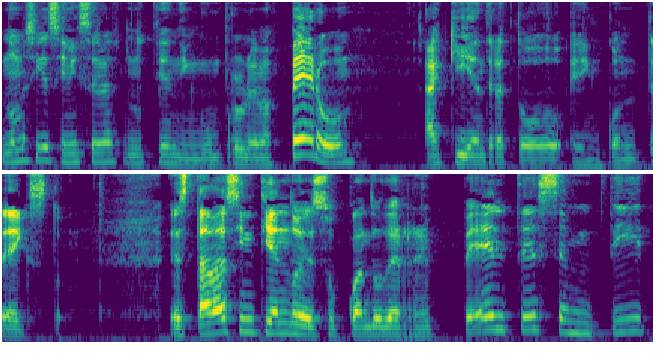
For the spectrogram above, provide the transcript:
no me sigues en Instagram, no tiene ningún problema. Pero aquí entra todo en contexto. Estaba sintiendo eso cuando de repente sentí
